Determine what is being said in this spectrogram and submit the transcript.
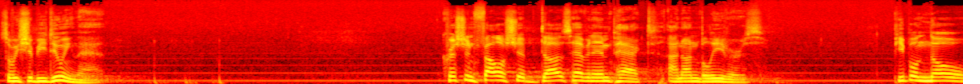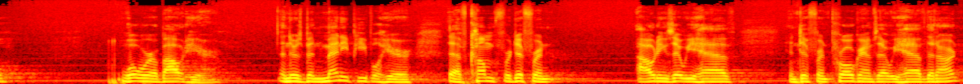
So we should be doing that. Christian fellowship does have an impact on unbelievers. People know what we're about here. And there's been many people here that have come for different outings that we have and different programs that we have that aren't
